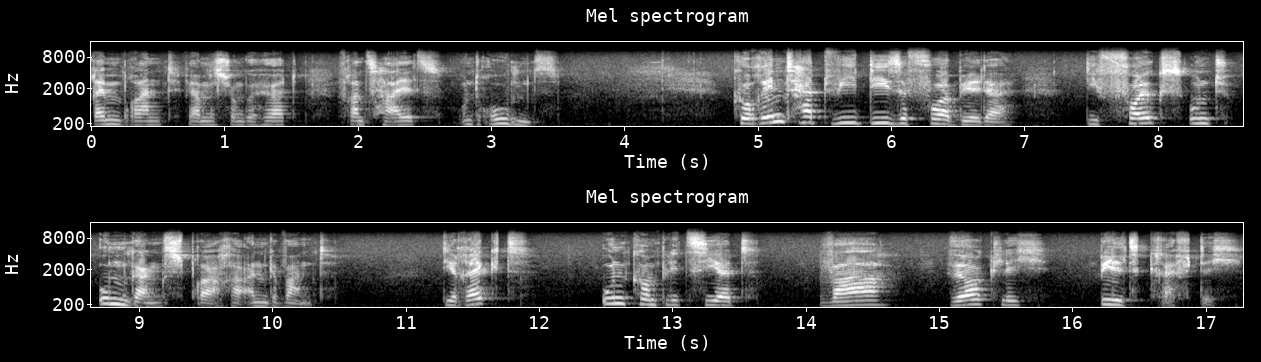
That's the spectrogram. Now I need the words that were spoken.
Rembrandt, wir haben es schon gehört, Franz Hals und Rubens. Korinth hat wie diese Vorbilder die Volks- und Umgangssprache angewandt. Direkt, unkompliziert, wahr, wirklich, bildkräftig.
